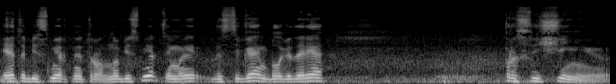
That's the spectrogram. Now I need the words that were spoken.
И это бессмертный трон. Но бессмертие мы достигаем благодаря просвещению,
